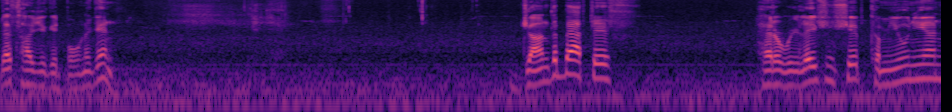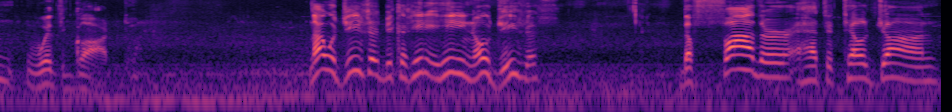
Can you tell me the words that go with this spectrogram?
That's how you get born again. John the Baptist had a relationship, communion with God. Not with Jesus because he, he didn't know Jesus. The Father had to tell John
